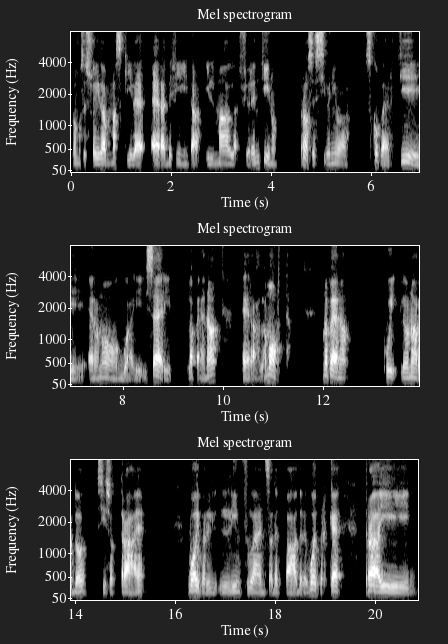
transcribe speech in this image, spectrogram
l'omosessualità maschile era definita il mal fiorentino, però se si veniva scoperti erano guai seri, la pena era la morte. Una pena cui Leonardo si sottrae, vuoi per l'influenza del padre, vuoi perché tra i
